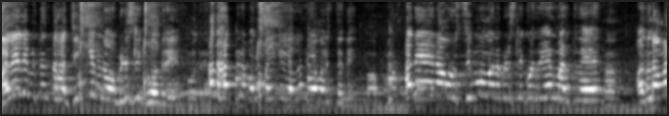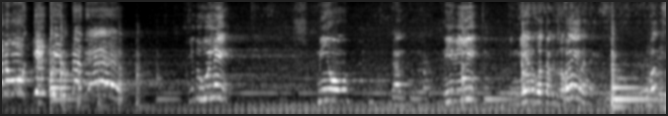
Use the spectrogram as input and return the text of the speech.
ಮಲೆಯಲ್ಲಿ ಬಿದ್ದಂತಹ ಜಿಂಕೆಯನ್ನು ನಾವು ಬಿಡಿಸ್ಲಿಕ್ಕೆ ಹೋದ್ರೆ? ಅದು ಹತ್ತಿರ ಪಾಪ. ಅದೇ ನಾವು ಸಿಂಹವನ್ನು ಬಿಡಿಸ್ಲಿಕ್ಕೆ ಹೋದ್ರೆ ಏನ್ ಮಾಡ್ತದೆ? ಅದು ನಮ್ಮನ ಮುಖ್ಯ ತಿಂತದೆ. ಇದು ಹುಲಿ. ನೀವು? ನೀವು ಇಲ್ಲಿ ನಿಮ್ಗೇನು ಗೊತ್ತಾಗುದಿಲ್ಲ. ಹೋಗಿ ನನಗೆ. ಹೋಗಿ.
